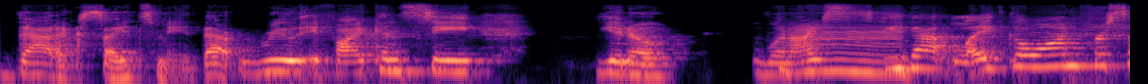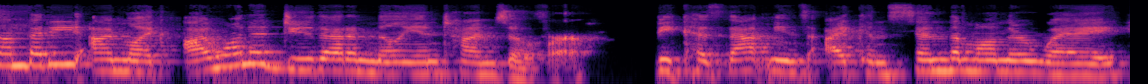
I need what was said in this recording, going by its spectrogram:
That excites me. That really, if I can see, you know, when mm. I see mm. that light go on for somebody, I'm like, I want to do that a million times over because that means I can send them on their way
